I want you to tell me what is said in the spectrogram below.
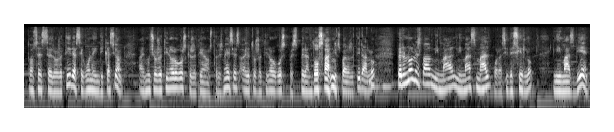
Entonces se lo retira según la indicación. Hay muchos retinólogos que retiran los tres meses, hay otros retinólogos que esperan dos años para retirarlo, pero no les va ni mal, ni más mal, por así decirlo, ni más bien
